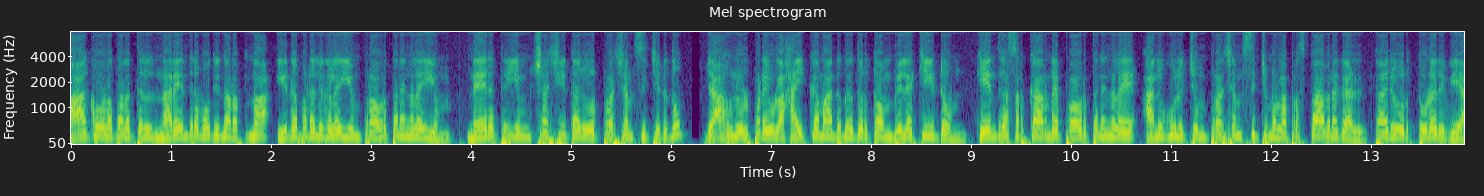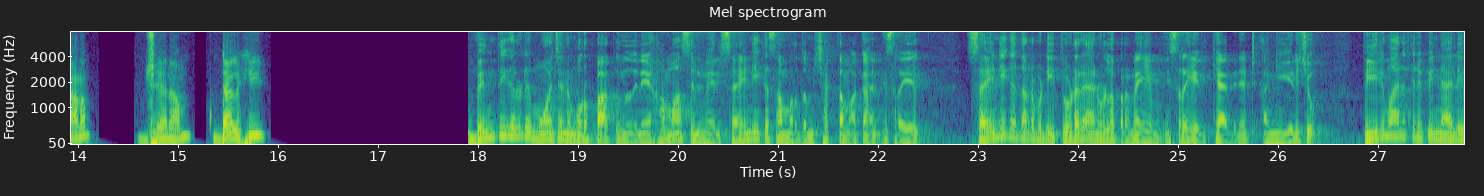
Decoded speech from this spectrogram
ആഗോളതലത്തിൽ നരേന്ദ്രമോദി നടത്തുന്ന ഇടപെടലുകളെയും പ്രവർത്തനങ്ങളെയും നേരത്തെയും ശശി തരൂർ പ്രശംസിച്ചിരുന്നു. രാഹുൽ ഉൾപ്പെടെയുള്ള ഹൈക്കമാൻഡ് നേതൃത്വം വിലക്കിയിട്ടും കേന്ദ്ര സർക്കാരിന്റെ പ്രവർത്തനങ്ങളെ അനുകൂലിച്ചും പ്രശംസിച്ചുമുള്ള പ്രസ്താവനകൾ തരൂർ തുടരുകയാണ്. ജനം ഡൽഹി ബന്ദികളുടെ മോചനം ഉറപ്പാക്കുന്നതിന് ഹമാസിനുമേൽ സൈനിക സമ്മർദ്ദം ശക്തമാക്കാൻ ഇസ്രയേൽ സൈനിക നടപടി തുടരാനുള്ള പ്രമേയം ഇസ്രയേൽ ക്യാബിനറ്റ് അംഗീകരിച്ചു. തീരുമാനത്തിന് പിന്നാലെ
